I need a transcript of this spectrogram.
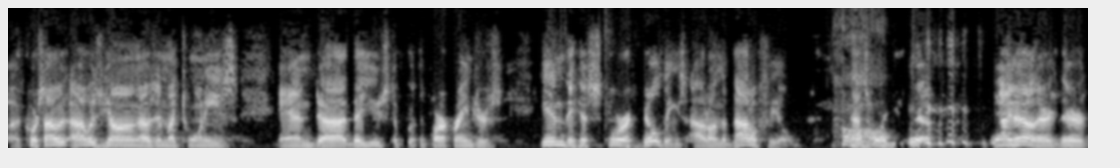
of course, I was, I was young, I was in my 20s, and uh, they used to put the park rangers in the historic buildings out on the battlefield. That's where you live. yeah, I know they're they're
